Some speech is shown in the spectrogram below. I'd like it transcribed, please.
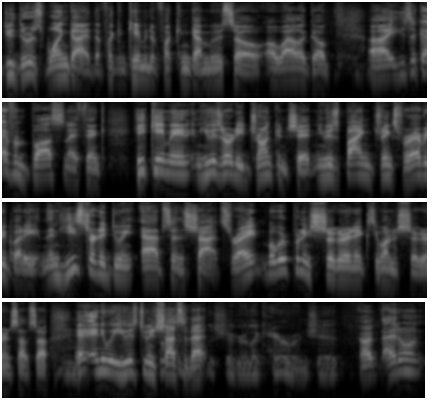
Dude, there was one guy that fucking came into fucking Gamuso a while ago. Uh, he's a guy from Boston, I think. He came in and he was already drunk and shit, and he was buying drinks for everybody. And then he started doing absinthe shots, right? But we are putting sugar in it because he wanted sugar and stuff. So a- anyway, he was doing shots of that. The sugar, like heroin shit. Uh, I don't,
